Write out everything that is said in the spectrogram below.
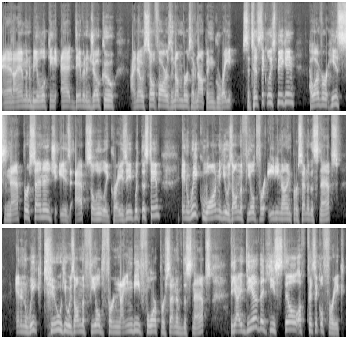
And I am going to be looking at David Njoku. I know so far as the numbers have not been great statistically speaking. However, his snap percentage is absolutely crazy with this team. In week one, he was on the field for 89% of the snaps. And in week two, he was on the field for 94% of the snaps. The idea that he's still a physical freak,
